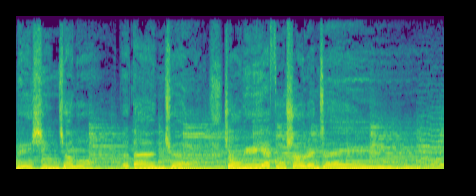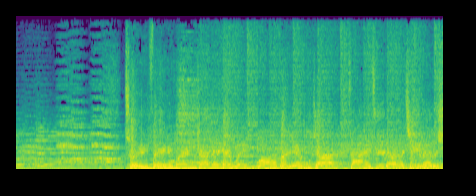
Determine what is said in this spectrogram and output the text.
内心角落的胆怯，终于也俯首认罪。颓废混杂着烟味，我们脸糊着再次的起了的世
